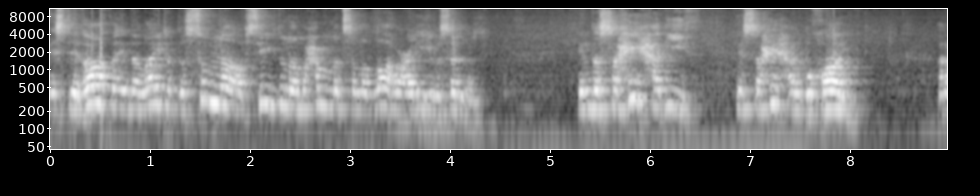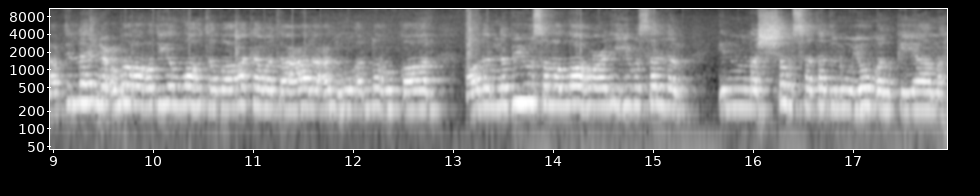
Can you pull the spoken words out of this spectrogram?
Istighatha in the light of the sunnah of Sayyidina Muhammad sallallahu alayhi wasallam In the Sahih Hadith in Sahih al-Bukhari عن عبد الله بن عمر رضي الله تبارك وتعالى عنه أنه قال قال النبي صلى الله عليه وسلم إن الشمس تدنو يوم القيامة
